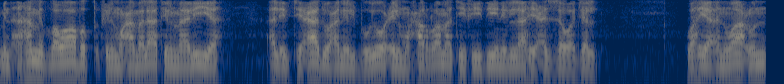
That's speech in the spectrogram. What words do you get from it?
من أهم الضوابط في المعاملات المالية الابتعاد عن البيوع المحرمة في دين الله عز وجل، وهي أنواع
